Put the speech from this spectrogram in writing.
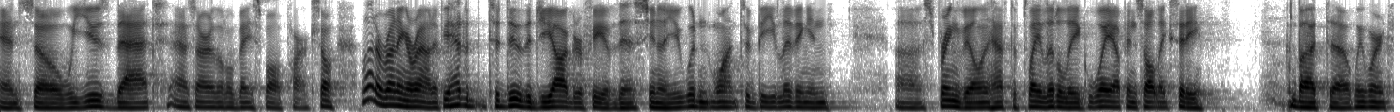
And so we used that as our little baseball park. So a lot of running around. If you had to do the geography of this, you know, you wouldn't want to be living in uh, Springville and have to play Little League way up in Salt Lake City. But uh, we weren't.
